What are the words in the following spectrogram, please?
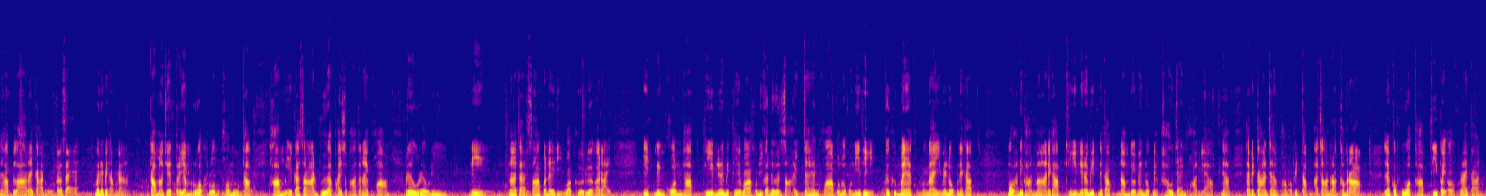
นะครับลารายการโหนกระแสไม่ได้ไปทำงาน กำลังจะเตรียมรวบรวมข้อมูลครับทำเอกสารเพื่อไปสภาทนายความเร็วๆนี้ นี่น่าจะทราบกันได้ดีว่าคือเรื่องอะไร อีกหนึ่งคนครับ ทีมนิรมิตเทวาคนนี้ก็เดินสายแจ้งความคนนู้นคนนี้ทีก็คือแม่ของน้องไนท์แม่นกเนะครับเมื่อวานที่ผ่านมานะครับทีมนิรมิตนะครับนำโดยแม่นกเนี่ยเข้าแจ้งความอีกแล้วนะครับแต่เป็นการแจ้งความเอาผิดกับอาจารย์รักคำราม และก็พวกครับที่ไปออกรายการโห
